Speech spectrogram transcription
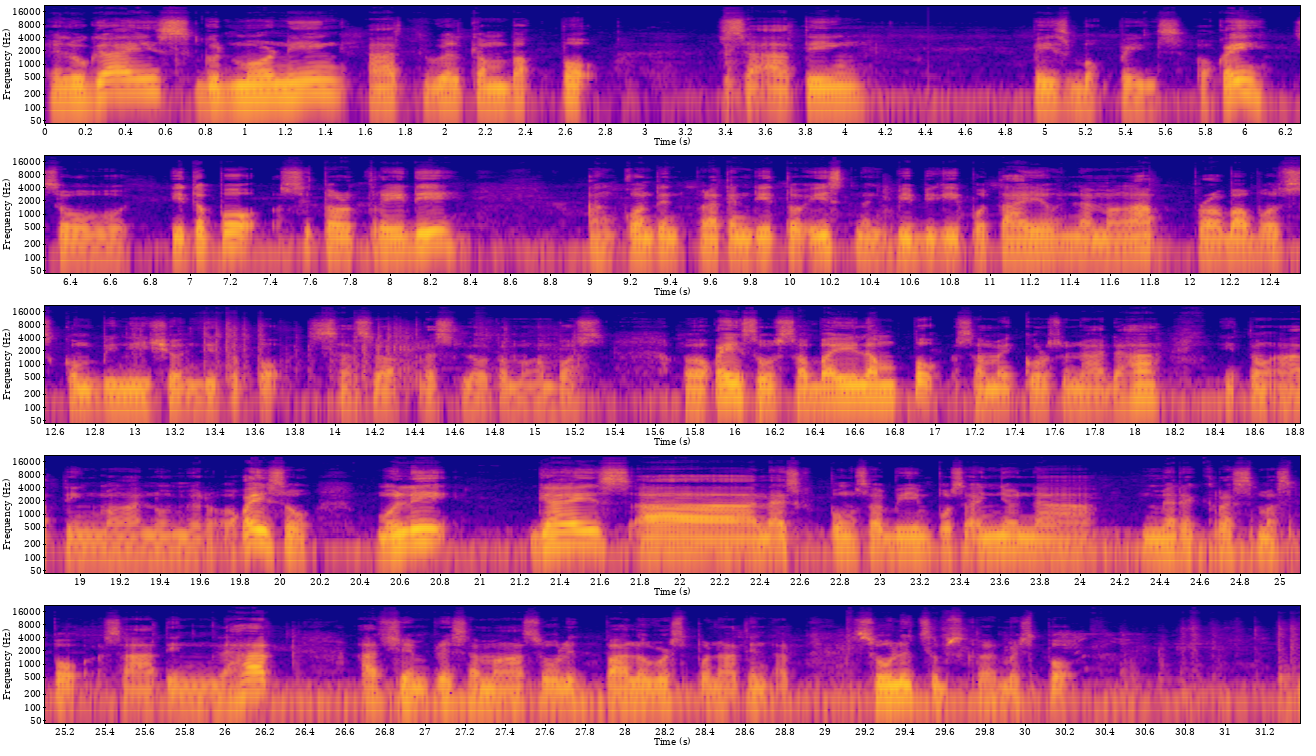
Hello guys, good morning at welcome back po sa ating Facebook page. Okay, so ito po si Tor Trady. Ang content po natin dito is nagbibigay po tayo ng mga probables combination dito po sa Sorpress Lotto mga boss. Okay, so sabay lang po sa may kursunada ha, itong ating mga numero. Okay, so muli guys, ah nais ko pong sabihin po sa inyo na Merry Christmas po sa atin lahat at syempre sa mga solid followers po natin at solid subscribers po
